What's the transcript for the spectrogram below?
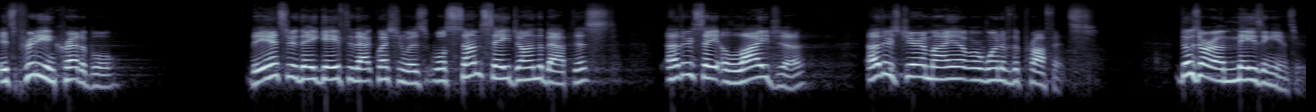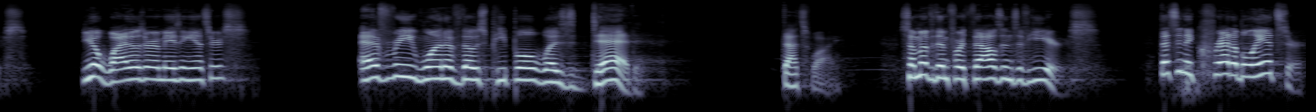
It's pretty incredible. The answer they gave to that question was well, some say John the Baptist, others say Elijah, others Jeremiah or one of the prophets. Those are amazing answers. Do you know why those are amazing answers? Every one of those people was dead. That's why. Some of them for thousands of years. That's an incredible answer.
